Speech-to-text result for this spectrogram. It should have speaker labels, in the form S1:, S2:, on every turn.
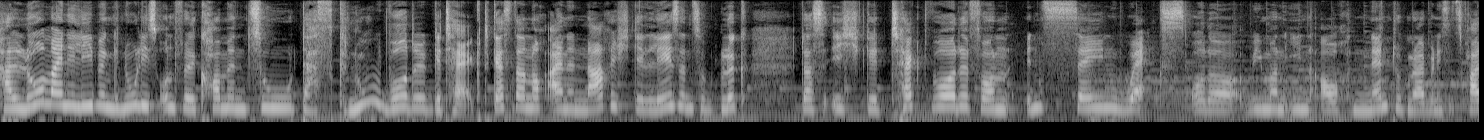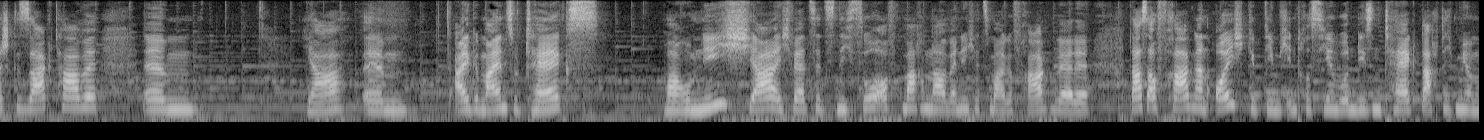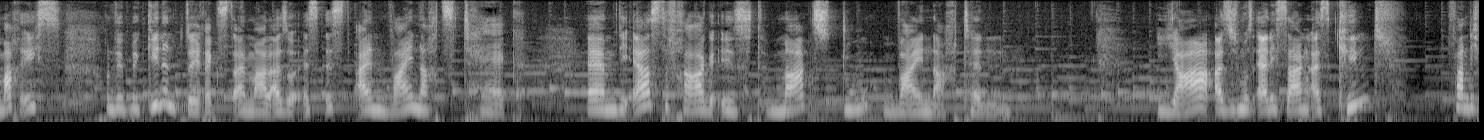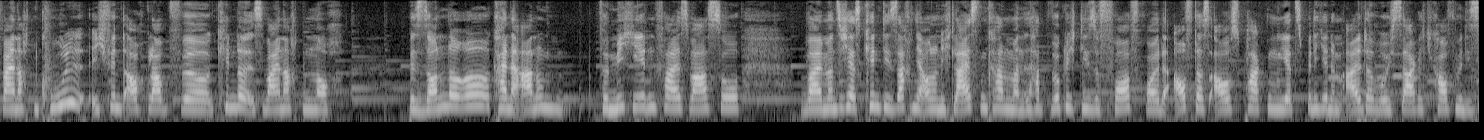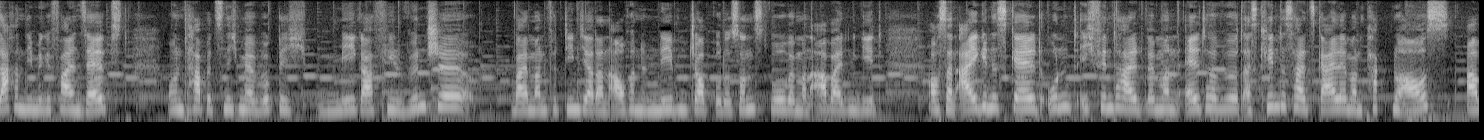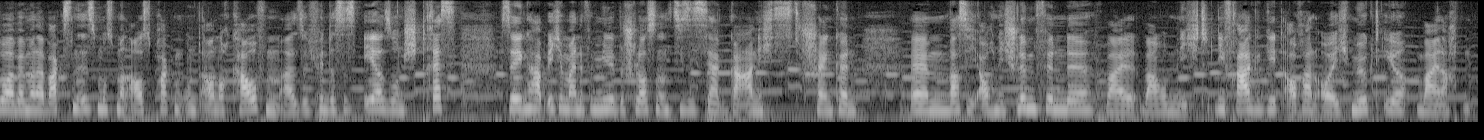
S1: Hallo meine lieben Gnulis und willkommen zu Das Gnu wurde getaggt. Gestern noch eine Nachricht gelesen, zum Glück, dass ich getaggt wurde von Insane Wax oder wie man ihn auch nennt. Tut mir leid, wenn ich es jetzt falsch gesagt habe. Ähm, ja, ähm, allgemein zu Tags Warum nicht? Ja, ich werde es jetzt nicht so oft machen, aber wenn ich jetzt mal gefragt werde, da es auch Fragen an euch gibt, die mich interessieren würden, diesen Tag, dachte ich mir, mache ich's. Und wir beginnen direkt einmal. Also es ist ein Weihnachtstag. Ähm, die erste Frage ist, magst du Weihnachten? Ja, also ich muss ehrlich sagen, als Kind fand ich Weihnachten cool. Ich finde auch, glaube für Kinder ist Weihnachten noch besonderer. Keine Ahnung, für mich jedenfalls war es so, weil man sich als Kind die Sachen ja auch noch nicht leisten kann. Man hat wirklich diese Vorfreude auf das Auspacken. Jetzt bin ich in einem Alter, wo ich sage, ich kaufe mir die Sachen, die mir gefallen, selbst und habe jetzt nicht mehr wirklich mega viel Wünsche, weil man verdient ja dann auch in einem Nebenjob oder sonst wo, wenn man arbeiten geht, auch sein eigenes Geld. Und ich finde halt, wenn man älter wird, als Kind ist halt das Geile, man packt nur aus, aber wenn man erwachsen ist, muss man auspacken und auch noch kaufen. Also ich finde, das ist eher so ein Stress Deswegen habe ich und meine Familie beschlossen, uns dieses Jahr gar nichts zu schenken. Ähm, was ich auch nicht schlimm finde, weil warum nicht? Die Frage geht auch an euch. Mögt ihr Weihnachten?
